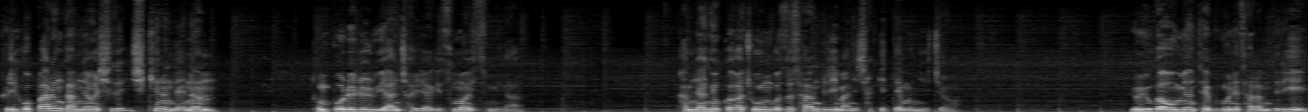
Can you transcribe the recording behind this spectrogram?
그리고 빠른 감량을 시- 시키는 데는 돈벌이를 위한 전략이 숨어 있습니다. 감량 효과가 좋은 것을 사람들이 많이 찾기 때문이죠. 요요가 오면 대부분의 사람들이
